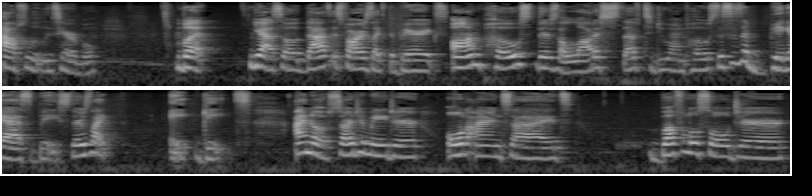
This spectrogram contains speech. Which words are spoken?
absolutely terrible. But yeah so that's as far as like the barracks. On post there's a lot of stuff to do on post. This is a big ass base. There's like eight gates. I know sergeant major old ironsides buffalo soldier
